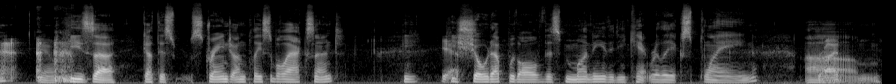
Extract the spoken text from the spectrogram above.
you know, he's uh, got this strange, unplaceable accent. He he showed up with all of this money that he can't really explain. Right. Um,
